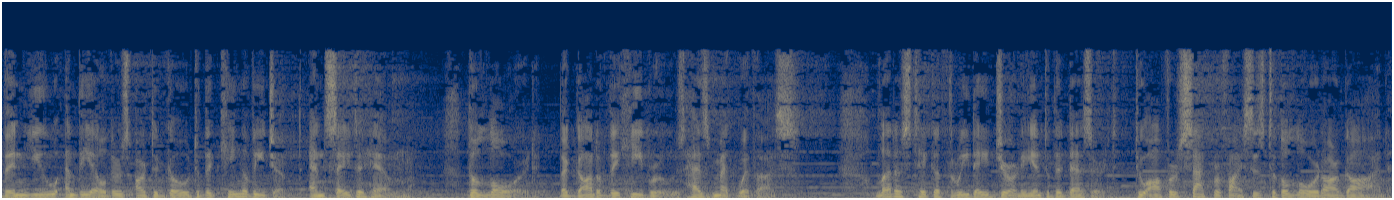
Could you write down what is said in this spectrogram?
Then you and the elders are to go to the king of Egypt and say to him, The Lord, the God of the Hebrews, has met with us. Let us take a three-day journey into the desert to offer sacrifices to the Lord our God.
